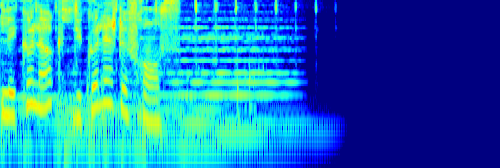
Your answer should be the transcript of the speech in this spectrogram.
Les colloques du Collège de France.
